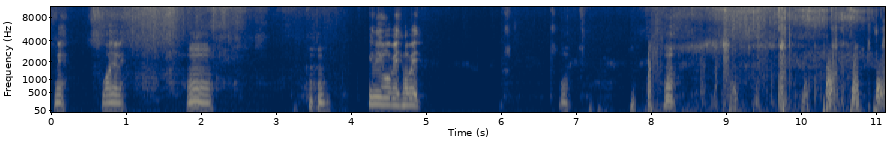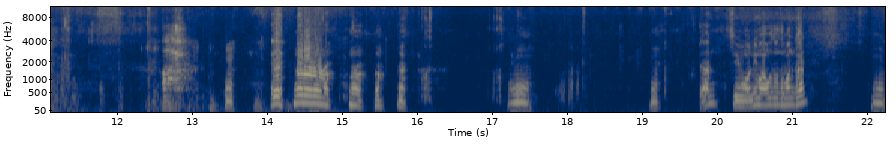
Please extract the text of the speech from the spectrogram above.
Nih, buahnya nih. Hmm. Ini mobi, mobi. Hmm. Hmm. Ah. Hmm. Eh, no no no no no no. Hmm. Hmm. Dan si Moni mau teman-teman kan? Hmm.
